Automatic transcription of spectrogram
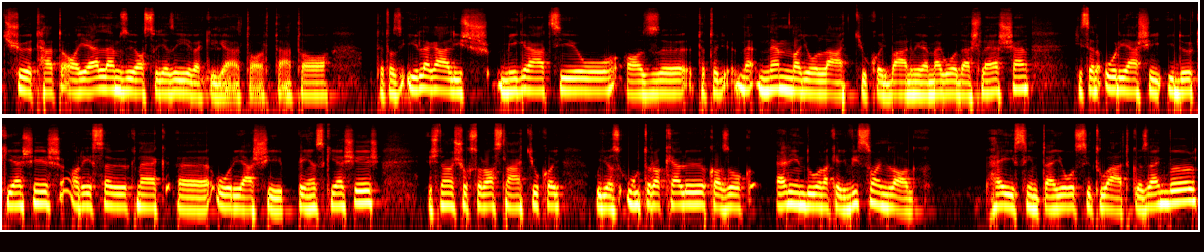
Sőt, hát a jellemző az, hogy ez évekig eltart. Tehát a, tehát az illegális migráció az, tehát hogy ne, nem nagyon látjuk, hogy bármire megoldás lehessen, hiszen óriási időkiesés a részevőknek, óriási pénzkiesés, és nagyon sokszor azt látjuk, hogy ugye az útra kelők azok elindulnak egy viszonylag helyi szinten jól szituált közegből,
